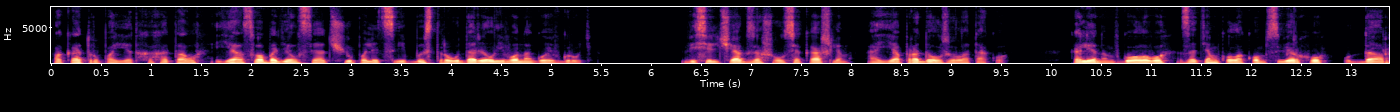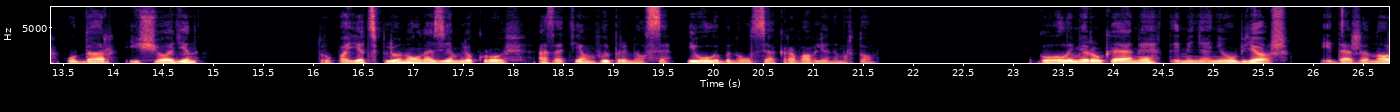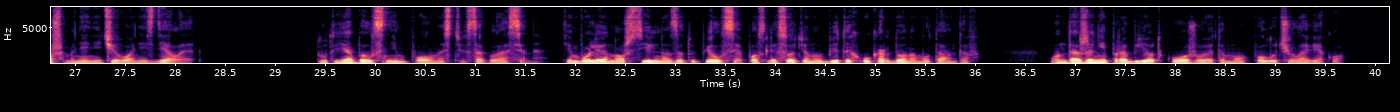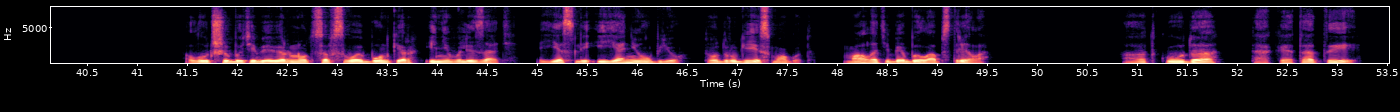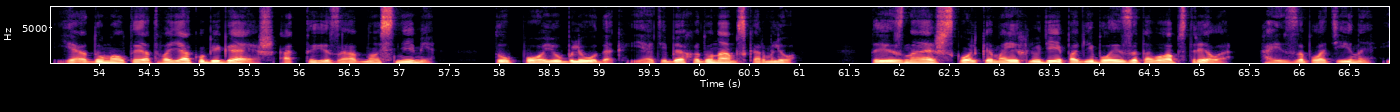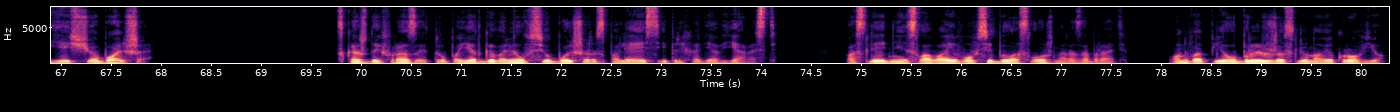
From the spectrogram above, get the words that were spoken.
Пока трупоед хохотал, я освободился от щупалец и быстро ударил его ногой в грудь. Весельчак зашелся кашлем, а я продолжил атаку. Коленом в голову, затем кулаком сверху, удар, удар, еще один – Трупоед сплюнул на землю кровь, а затем выпрямился и улыбнулся окровавленным ртом. «Голыми руками ты меня не убьешь, и даже нож мне ничего не сделает». Тут я был с ним полностью согласен. Тем более нож сильно затупился после сотен убитых у кордона мутантов. Он даже не пробьет кожу этому получеловеку. «Лучше бы тебе вернуться в свой бункер и не вылезать. Если и я не убью, то другие смогут. Мало тебе было обстрела. Откуда? Так это ты. Я думал, ты от вояк убегаешь, а ты заодно с ними. Тупой ублюдок, я тебя ходунам скормлю. Ты знаешь, сколько моих людей погибло из-за того обстрела, а из-за плотины еще больше. С каждой фразой трупоед говорил все больше распаляясь и приходя в ярость. Последние слова и вовсе было сложно разобрать. Он вопил, брызжа слюной и кровью.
